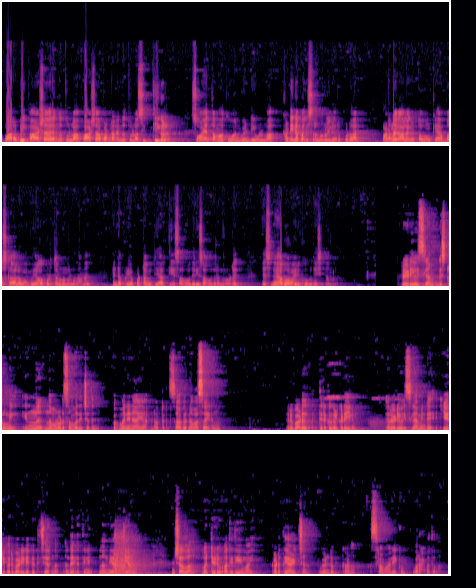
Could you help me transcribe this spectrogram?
അപ്പോൾ അറബി ഭാഷാ രംഗത്തുള്ള ഭാഷാ പഠന രംഗത്തുള്ള സിദ്ധികൾ സ്വായത്തമാക്കുവാൻ വേണ്ടിയുള്ള കഠിന പരിശ്രമങ്ങളിൽ ഏർപ്പെടാൻ പഠന കാലഘട്ടവും ക്യാമ്പസ് കാലവും ഉപയോഗപ്പെടുത്തണമെന്നുള്ളതാണ് എന്റെ പ്രിയപ്പെട്ട വിദ്യാർത്ഥി സഹോദരി സഹോദരങ്ങളോട് സ്നേഹപൂർവം എനിക്ക് ഉപദേശിക്കാനുള്ളത്. റേഡിയോ ഇസ്ലാം ഗസ്റ്റ് റൂമിൽ ഇന്ന് നമ്മളോട് സംവദിച്ചത് ബഹുമാന്യനായ ഡോക്ടർ സാബിർ നവാസായിരുന്നു. ഒരുപാട് തിരക്കുകൾക്കിടയിലും റേഡിയോ ഇസ്ലാമിന്റെ ഈ ഒരു പരിപാടിയിലേക്ക് എത്തിച്ചേർന്ന അദ്ദേഹത്തിന് നന്ദി അറിയിക്കുകയാണ്. ഇൻഷാല്ല മറ്റൊരു അതിഥിയുമായി അടുത്തയാഴ്ച വീണ്ടും കാണാം. അസ്സാം വലൈക്കും വറഹമത്തുള്ള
